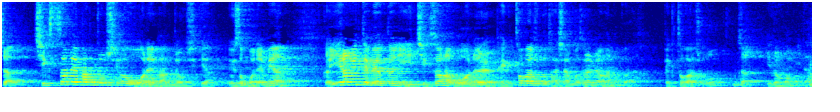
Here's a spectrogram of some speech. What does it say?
자, 직선의 방정식하고 원의 방정식이야. 여기서 뭐냐면 그러니까 1학년 때 배웠던 이 직선하고 원을 벡터 가지고 다시 한번 설명하는 거야. 벡터 가지고. 자, 이런 겁니다.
